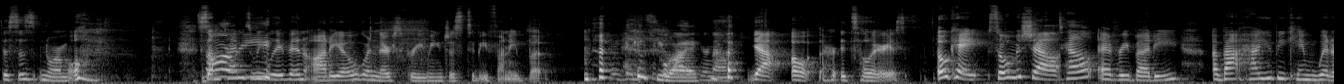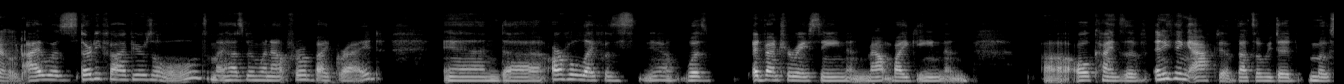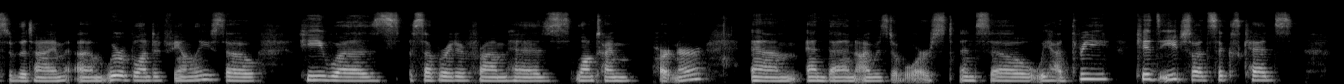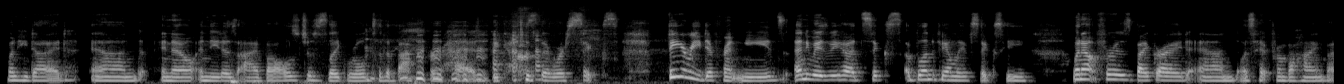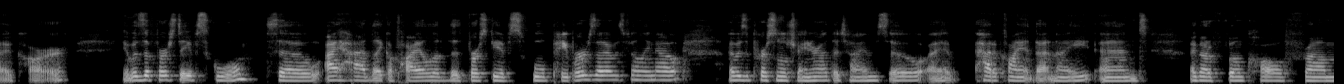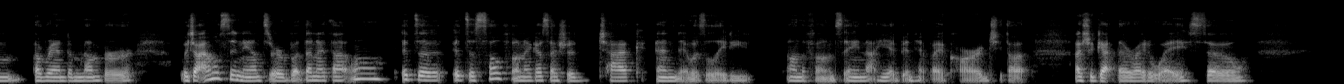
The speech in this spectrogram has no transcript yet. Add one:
this is normal. Sometimes we leave in audio when they're screaming just to be funny, but I can see why. yeah. Oh, it's hilarious. Okay, so Michele, tell everybody about how you became widowed. I was 35 years old. My husband went out for a bike ride, and uh, our whole life was, you know, was adventure racing and mountain biking and uh, all kinds of anything active. That's what we did most of the time. Um, we were a blended family, so he was separated from his longtime partner um, and then I was divorced. And so we had three kids each. So I had six kids when he died. And, you know, Anita's eyeballs just like rolled to the back of her head because there were six very different needs. Anyways, we had six, a blended family of six. He went out for his bike ride and was hit from behind by a car. it was the first day of school. So I had like a pile of the first day of school papers that I was filling out. I was a personal trainer at the time. So I had a client that night and I got a phone call from a random number, which I almost didn't answer. But then I thought, well, it's a it's a cell phone. I guess I should check. And it was a lady on the phone saying that he had been hit by a car and she thought I should get there right away. So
